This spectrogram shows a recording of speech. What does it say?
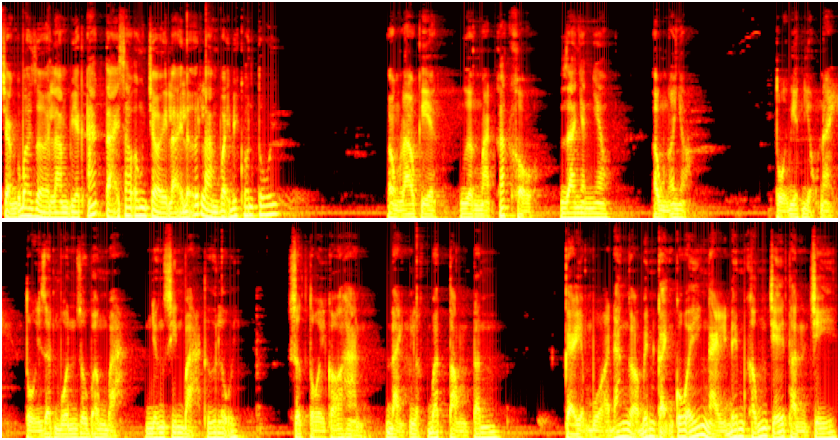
Chẳng có bao giờ làm việc ác Tại sao ông trời lại lỡ làm vậy với con tôi? Ông lão kia Gương mặt khắc khổ Da nhăn nheo Ông nói nhỏ Tôi biết điều này Tôi rất muốn giúp ông bà Nhưng xin bà thứ lỗi. Sức tôi có hạn Đảnh lực bất tòng tâm. Kẻ hiểm bùa đang ở bên cạnh cô ấy Ngày đêm khống chế thần chi.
